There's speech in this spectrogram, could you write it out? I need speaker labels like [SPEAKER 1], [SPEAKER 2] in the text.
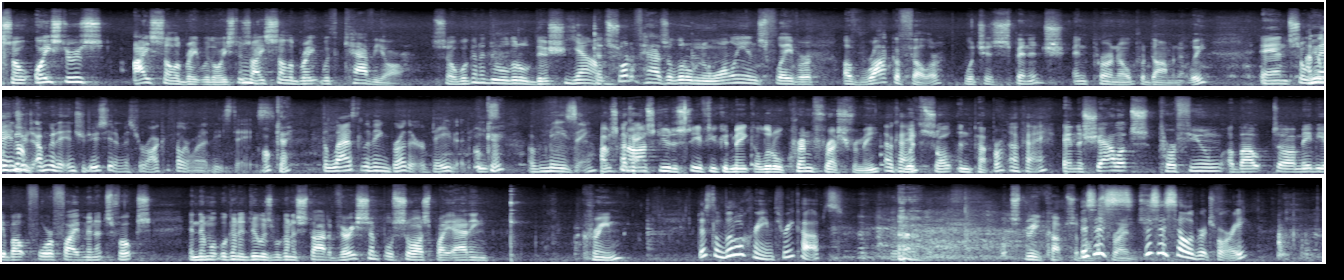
[SPEAKER 1] So oysters, I celebrate with oysters. I celebrate with caviar. So we're going to do a little dish
[SPEAKER 2] Yum.
[SPEAKER 1] that sort of has a little New Orleans flavor of Rockefeller, which is spinach and Pernod predominantly. And so
[SPEAKER 2] I'm
[SPEAKER 1] here
[SPEAKER 2] going,
[SPEAKER 1] we go.
[SPEAKER 2] to I'm going to introduce you to Mr. Rockefeller one of these days.
[SPEAKER 1] Okay.
[SPEAKER 2] The last living brother of David. He's
[SPEAKER 1] Okay.
[SPEAKER 2] amazing.
[SPEAKER 1] I was going to
[SPEAKER 2] Okay.
[SPEAKER 1] ask you to see if you could make a little creme fraiche for me
[SPEAKER 2] Okay.
[SPEAKER 1] with salt and pepper.
[SPEAKER 2] Okay.
[SPEAKER 1] And the shallots perfume about uh, maybe about four or five minutes, folks. And then what we're going to do is we're going to start a very simple sauce by adding cream.
[SPEAKER 2] Just a little cream, three cups.
[SPEAKER 1] Three cups of
[SPEAKER 2] This is
[SPEAKER 1] friends.
[SPEAKER 2] this is celebratory.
